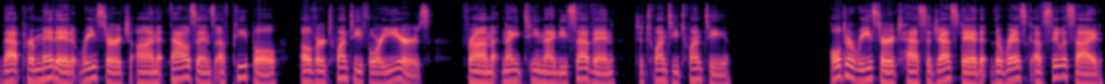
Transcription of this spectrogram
that permitted research on thousands of people over 24 years, from 1997 to 2020. Older research has suggested the risk of suicide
